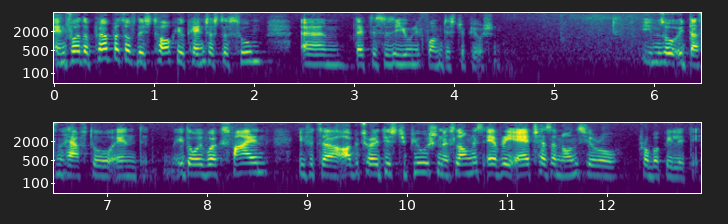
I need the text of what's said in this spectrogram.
And for the purpose of this talk, you can just assume um, that this is a uniform distribution even though it doesn't have to, and it all works fine if it's an arbitrary distribution as long as every edge has a non-zero probability.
